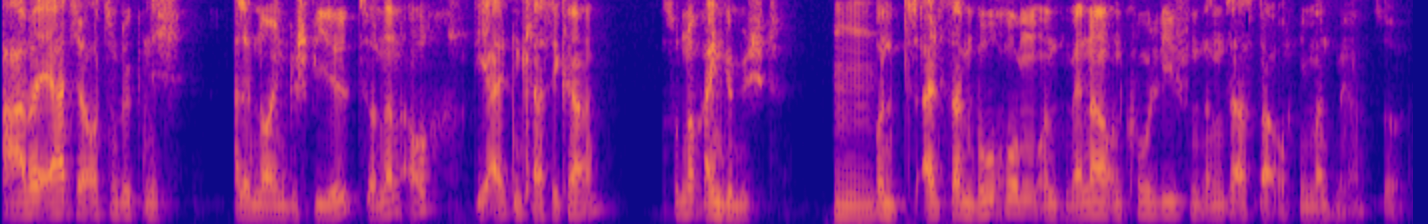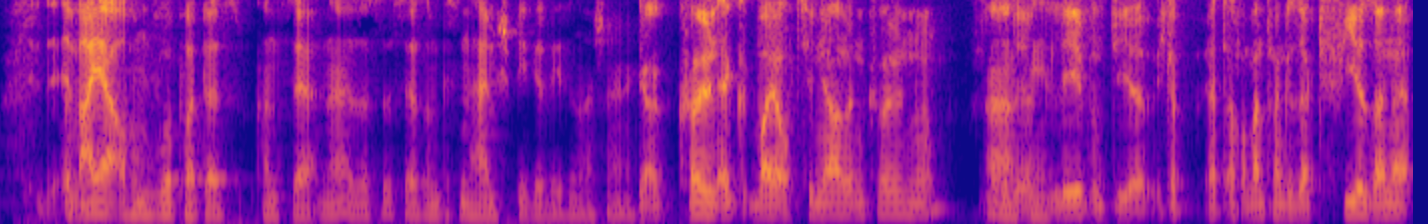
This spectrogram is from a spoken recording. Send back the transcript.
Aber er hat ja auch zum Glück nicht alle neuen gespielt, sondern auch die alten Klassiker so noch reingemischt. Mhm. Und als dann Bochum und Männer und Co. liefen, dann saß da auch niemand mehr. So. War ja auch im Ruhrpott das Konzert, ne? Also es ist ja so ein bisschen Heimspiel gewesen wahrscheinlich. Ja, Köln, er war ja auch zehn Jahre in Köln, ne? Also Ah, der okay. hat gelebt und die, ich glaube, er hat auch am Anfang gesagt, vier seiner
